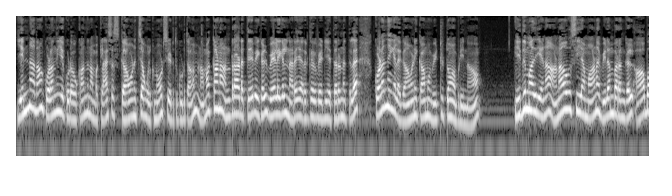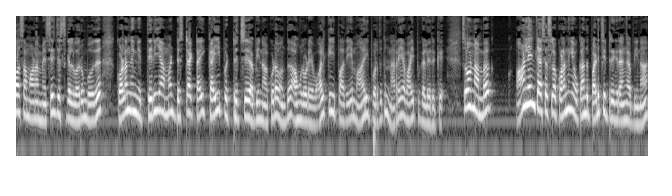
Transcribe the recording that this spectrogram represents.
என்னதான் குழந்தைங்க கூட உட்காந்து நம்ம கிளாஸஸ் கவனிச்சு அவங்களுக்கு நோட்ஸ் எடுத்து கொடுத்தாலும் நமக்கான அன்றாட தேவைகள் வேலைகள் நிறைய இருக்க வேண்டிய தருணத்துல குழந்தைங்களை கவனிக்காம விட்டுட்டோம் அப்படின்னா இது மாதிரியான அனாவசியமான விளம்பரங்கள் ஆபாசமான மெசேஜஸ்கள் வரும்போது குழந்தைங்க தெரியாம டிஸ்ட்ராக்ட் ஆகி கைப்பற்றுச்சு அப்படின்னா கூட வந்து அவங்களுடைய வாழ்க்கை பாதையே மாறி போறதுக்கு நிறைய வாய்ப்புகள் இருக்கு. சோ நம்ம ஆன்லைன் கிளாஸஸ்ல குழந்தைங்க உட்காந்து படிச்சிட்டு இருக்கிறாங்க அப்படின்னா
